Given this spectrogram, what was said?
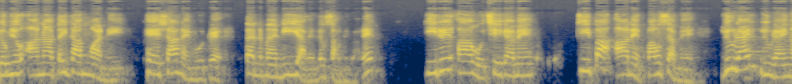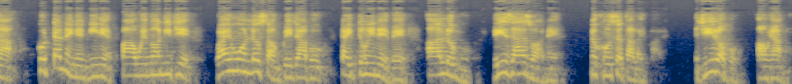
လိုမျိုးအာဏာသိမ်းထားမှုကနေဖယ်ရှားနိုင်မှုအတွက်တန်တမန်နည်းရလည်းလှုပ်ဆောင်နေပါတယ်။ပြည်တွင်းအားကိုခြေခံမယ်ပြည်ပအားနဲ့ပေါင်းဆက်မယ်လူတိုင်းလူတိုင်းကကိုတက်နိုင်တဲ့နည်းနဲ့ပါဝင်သောနည်းဖြင့်ဝိုင်းဝန်းလှုပ်ဆောင်ပေးကြဖို့တိုက်တွန်းနေပဲအားလုံးကိုလေးစားစွာနဲ့နှုတ်ခွန်းဆက်သလိုက်ပါတယ်အရေးတော်ပုံအောင်ရမည်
